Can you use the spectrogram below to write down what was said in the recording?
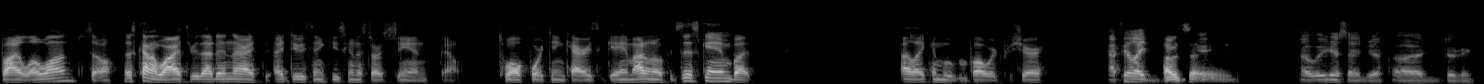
buy low on. So that's kind of why I threw that in there. I, th- I do think he's going to start seeing you know 12, 14 carries a game. I don't know if it's this game, but I like him moving forward for sure. I feel like. I would say Oh, what were you going to say, Jo- uh, Jordan?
